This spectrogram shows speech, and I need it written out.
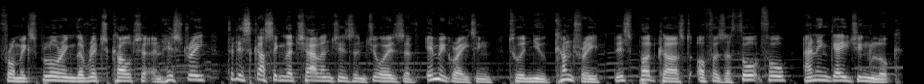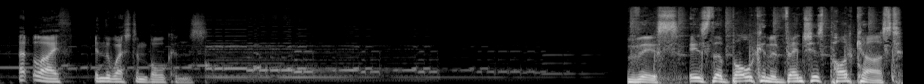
From exploring the rich culture and history to discussing the challenges and joys of immigrating to a new country, this podcast offers a thoughtful and engaging look at life in the Western Balkans. This is the Balkan Adventures Podcast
